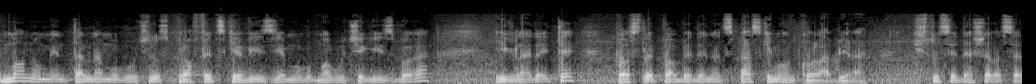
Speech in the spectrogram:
monumentalna mogućnost profetske vizije mogućeg izbora i gledajte, posle pobede nad Spaskim on kolabira. Isto se dešava sa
